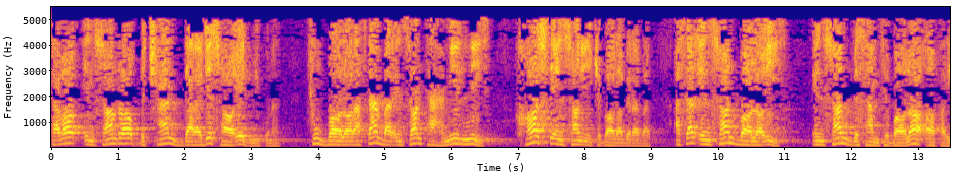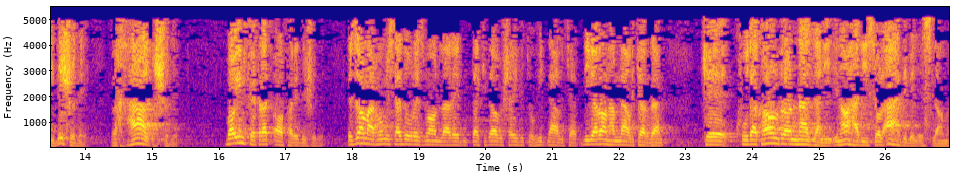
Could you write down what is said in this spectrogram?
ثواب انسان را به چند درجه ساعد می کند چون بالا رفتن بر انسان تحمیل نیست. خواست انسانی که بالا برود. اصلا انسان بالایی است. انسان به سمت بالا آفریده شده و خلق شده. با این فطرت آفریده شده. لذا مرحوم صدوق رضوان الله در کتاب شریف توحید نقل کرد. دیگران هم نقل کردند که کودکان را نزنید. اینها حدیث العهد بالاسلام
